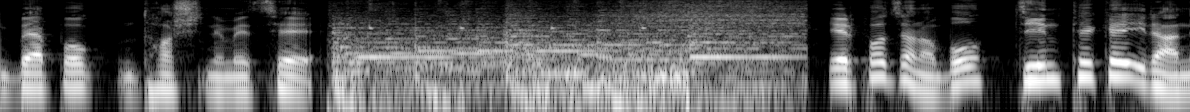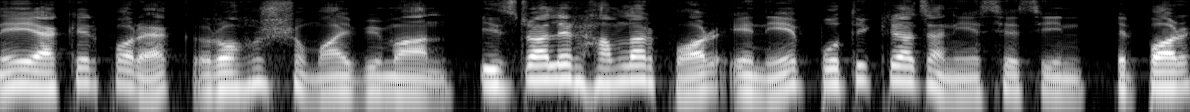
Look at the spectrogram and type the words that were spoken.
ব্যাপক ধস নেমেছে। এরপর জানাব, চীন থেকে ইরানে একের পর এক রহস্যময় বিমান। ইসরায়েলের হামলার পর এ নিয়ে প্রতিক্রিয়া জানিয়েছে চীন। এরপর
